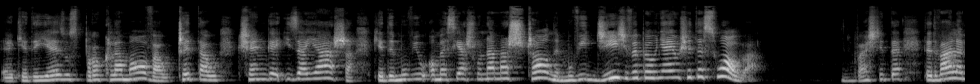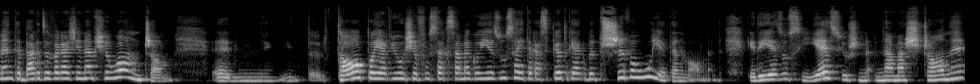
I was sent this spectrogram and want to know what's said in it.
e, kiedy Jezus proklamował, czytał księgę Izajasza, kiedy mówił o Mesjaszu namaszczonym, mówi: Dziś wypełniają się te słowa. Właśnie te, te dwa elementy bardzo wyraźnie nam się łączą. To pojawiło się w ustach samego Jezusa, i teraz Piotr jakby przywołuje ten moment, kiedy Jezus jest już namaszczony,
